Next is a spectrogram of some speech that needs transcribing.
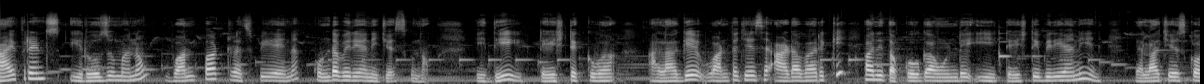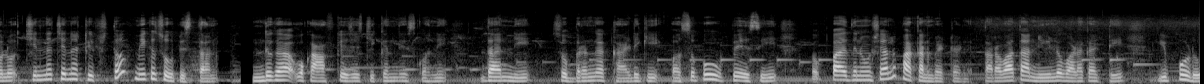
హాయ్ ఫ్రెండ్స్ ఈరోజు మనం వన్ పాట్ రెసిపీ అయిన కుండ బిర్యానీ చేసుకుందాం. ఇది టేస్ట్ ఎక్కువ అలాగే వంట చేసే ఆడవారికి పని తక్కువగా ఉండే ఈ టేస్టీ బిర్యానీ ఎలా చేసుకోవాలో చిన్న చిన్న టిప్స్తో మీకు చూపిస్తాను. ముందుగా ఒక హాఫ్ కేజీ చికెన్ తీసుకొని దాన్ని శుభ్రంగా కడిగి పసుపు ఉప్పేసి పది నిమిషాలు పక్కన పెట్టండి. తర్వాత నీళ్ళు వడగట్టి ఇప్పుడు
